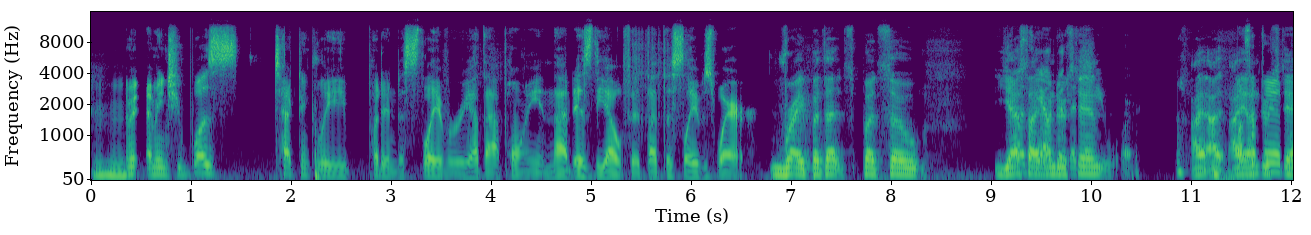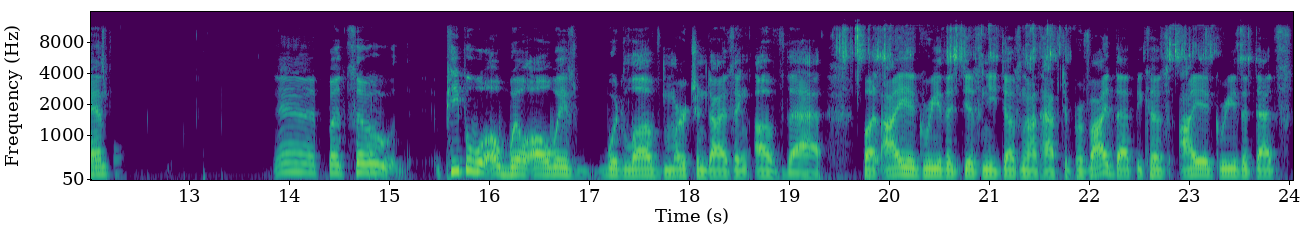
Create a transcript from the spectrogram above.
hmm I mean, I mean, she was technically put into slavery at that point, and that is the outfit that the slaves wear. Right, but that's but so yes, I outfit that she understand. I I, I thought they had understand. Yeah, but so people will will always would love merchandising of that, but I agree that Disney does not have to provide that because I agree that that's.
